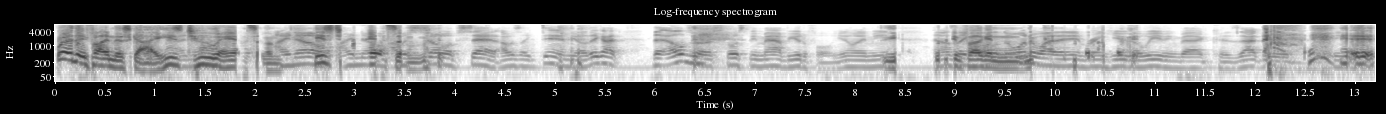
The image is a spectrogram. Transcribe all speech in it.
Where did they find this guy? He's too handsome. I know, He's too I know. handsome. I was so upset. I was like, damn, you know, they got the elves are supposed to be mad beautiful. You know what I mean? And I was like, well, no wonder why they didn't bring Hugo Weaving back because that dude. seemed like a-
